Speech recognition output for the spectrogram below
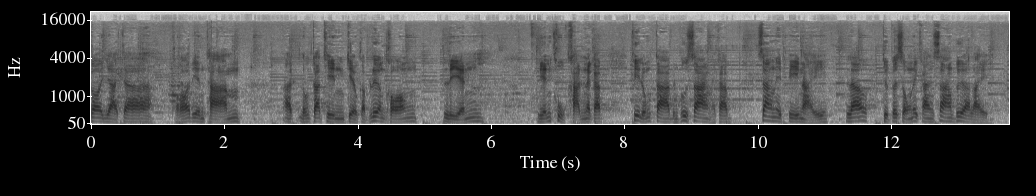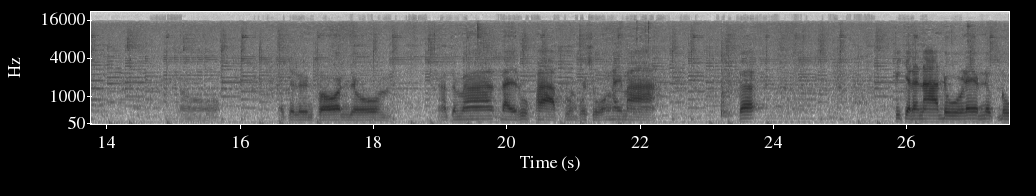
ก็อยากจะขอเรียนถามหลวงตาทินเกี่ยวกับเรื่องของเหรียญเหรียญขู่ขันนะครับ ที่หลวงตาเป็นผู้สร้างนะครับ สร้างในปีไหน แล้วจุดประสงค์ในการสร้างเพื่ออะไรอ๋อให้เจริญพรโยมอาตมาได้รูปภาพหลวงปู่สวงให้มา ก็พิจารณาดูแล้วนึกดู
